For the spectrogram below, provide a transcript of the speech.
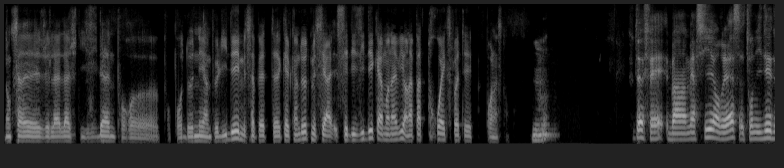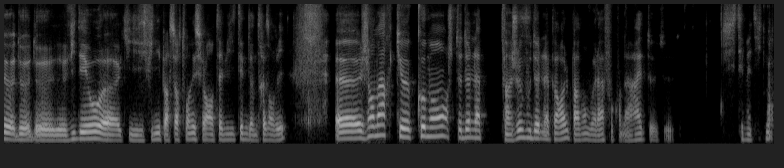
Donc là, je dis Zidane pour, pour, donner un peu l'idée, mais ça peut être quelqu'un d'autre. Mais c'est des idées qu'à mon avis, on n'a pas trop exploitées pour l'instant. Mmh. Tout à fait. Ben, merci Andreas. Ton idée de, vidéo euh, qui finit par se retourner sur la rentabilité me donne très envie. Euh, Jean-Marc, comment je te donne la, enfin, je vous donne la parole. Pardon, voilà, faut qu'on arrête de, systématiquement.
